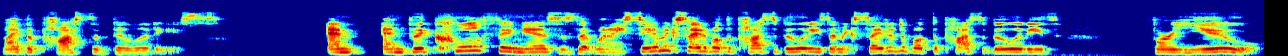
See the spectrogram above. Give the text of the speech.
by the possibilities and and the cool thing is is that when i say i'm excited about the possibilities i'm excited about the possibilities for you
